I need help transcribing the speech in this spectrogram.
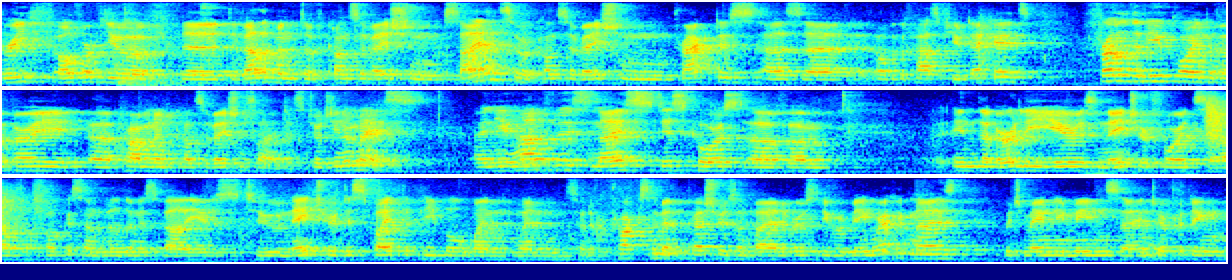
brief overview of the development of conservation science or conservation practice as uh, over the past few decades from the viewpoint of a very uh, prominent conservation scientist, Georgina Mace. And you have this nice discourse of, um, in the early years, nature for itself, a focus on wilderness values, to nature despite the people when, when sort of proximate pressures on biodiversity were being recognized, which mainly means uh, interpreting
